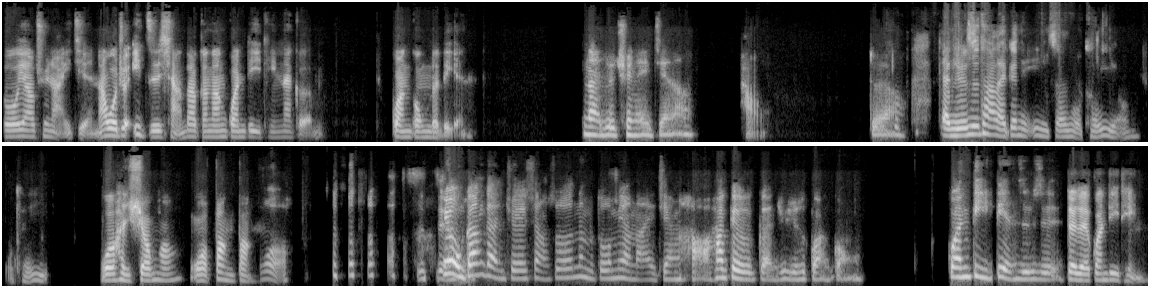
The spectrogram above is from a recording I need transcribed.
说要去哪一间，嗯、然后我就一直想到刚刚关帝厅那个关公的脸，那你就去那一间啊。好，对啊，感觉是他来跟你应征，我可以哦，我可以，我很凶哦，我棒棒。哇，因为我刚感觉想说那么多庙哪一间好，他给我的感觉就是关公，关帝殿是不是？对对，关帝亭。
